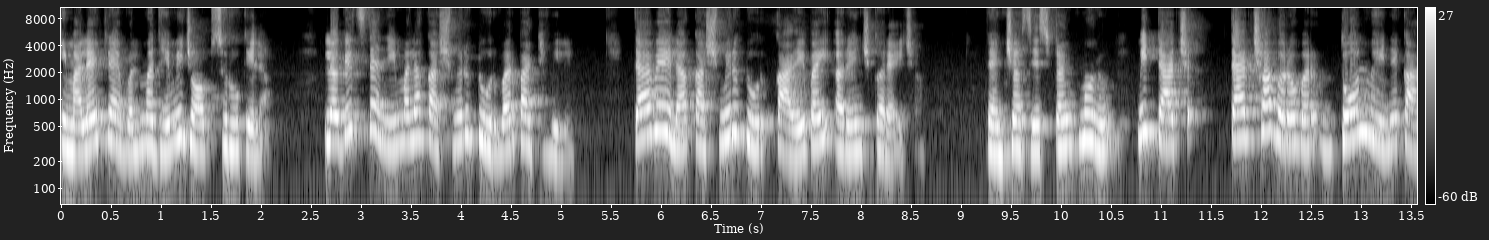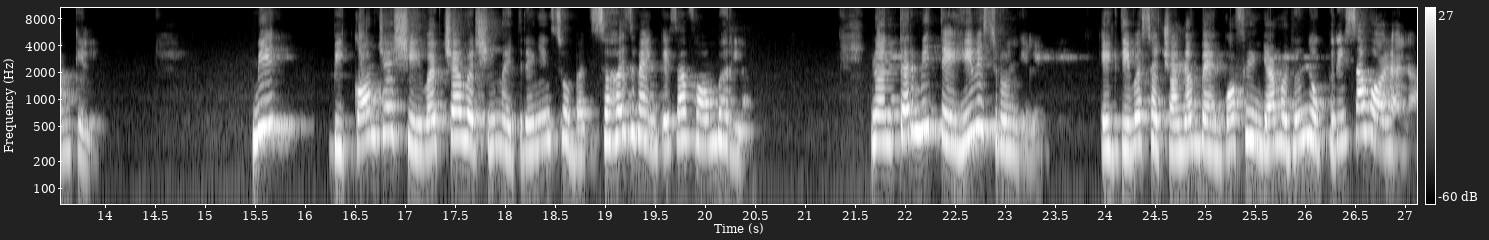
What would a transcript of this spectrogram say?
हिमालय ट्रॅव्हलमध्ये मी जॉब सुरू केला. लगेच त्यांनी मला काश्मीर टूरवर पाठविले. त्यावेळेला काश्मीर टूर काळेबाई अरेंज करायच्या. त्यांचे असिस्टंट म्हणून मी त्याच्या त्याच्याबरोबर दोन महिने काम केले. मी बी कॉमच्या शेवटच्या वर्षी मैत्रिणींसोबत सहज बँकेचा फॉर्म भरला. नंतर मी तेही विसरून गेले. एक दिवस अचानक बँक ऑफ इंडियामधून नोकरीचा कॉल आला.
